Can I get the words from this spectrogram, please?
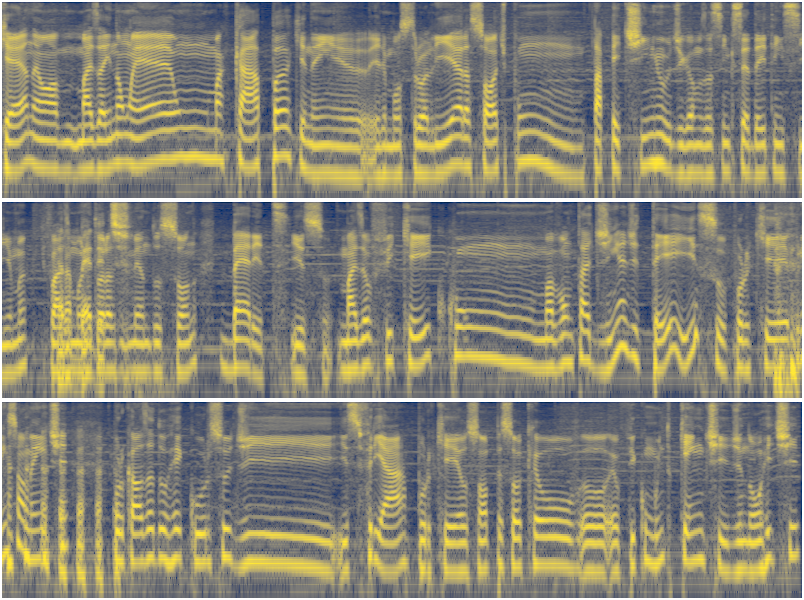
que é, né? Uma, mas aí não é uma capa, que nem ele mostrou ali, era só tipo um tapetinho, digamos assim, que você deita em cima, que faz era o monitoramento do sono. Berit, isso. Mas eu fiquei com uma vontadinha de ter isso, porque principalmente por causa do recurso de esfriar, porque eu sou uma pessoa que eu, eu, eu fico muito quente de noite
